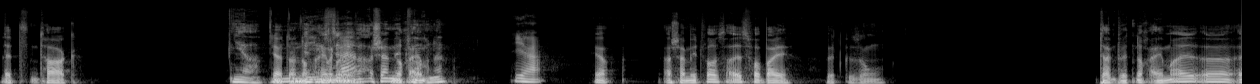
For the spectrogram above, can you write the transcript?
letzten Tag. Ja, Ja, dann noch einmal- Aschermittwoch, noch ein- ne? Ja. Aschermittwoch ist alles vorbei, wird gesungen. Dann wird noch einmal, äh,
